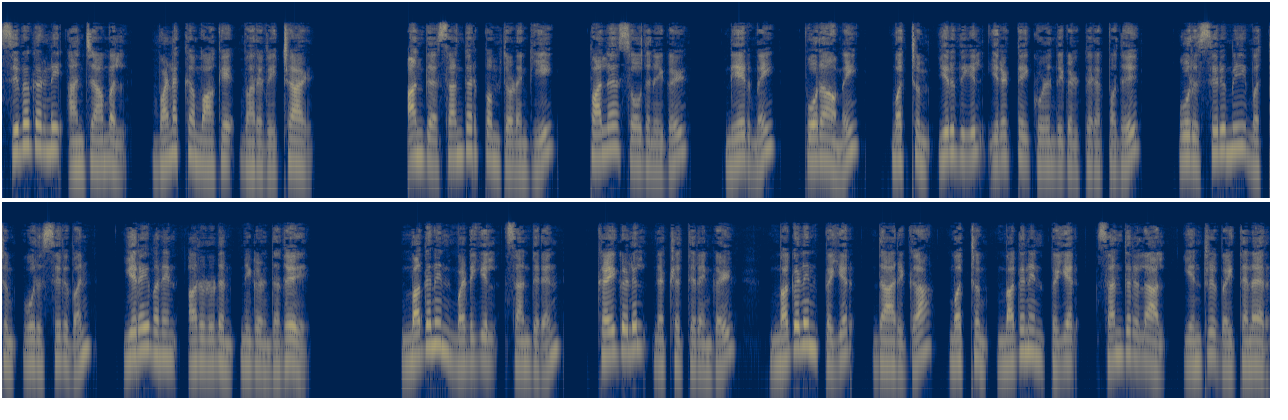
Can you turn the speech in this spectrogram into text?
சிவகர்ணி அஞ்சாமல் வணக்கமாக வரவேற்றாள். அந்த சந்தர்ப்பம் தொடங்கி பல சோதனைகள் நேர்மை பொறாமை மற்றும் இறுதியில் இரட்டை குழந்தைகள் பிறப்பது ஒரு சிறுமி மற்றும் ஒரு சிறுவன் இறைவனின் அருளுடன் நிகழ்ந்தது. மகனின் மடியில் சந்திரன் கைகளில் நட்சத்திரங்கள் மகளின் பெயர் தாரிகா மற்றும் மகனின் பெயர் சந்திரலால் என்று வைத்தனர்.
